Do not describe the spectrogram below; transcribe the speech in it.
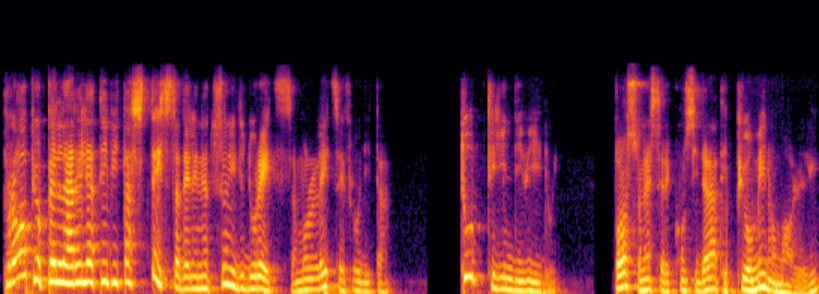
proprio per la relatività stessa delle nozioni di durezza, mollezza e fluidità, tutti gli individui possono essere considerati più o meno molli,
